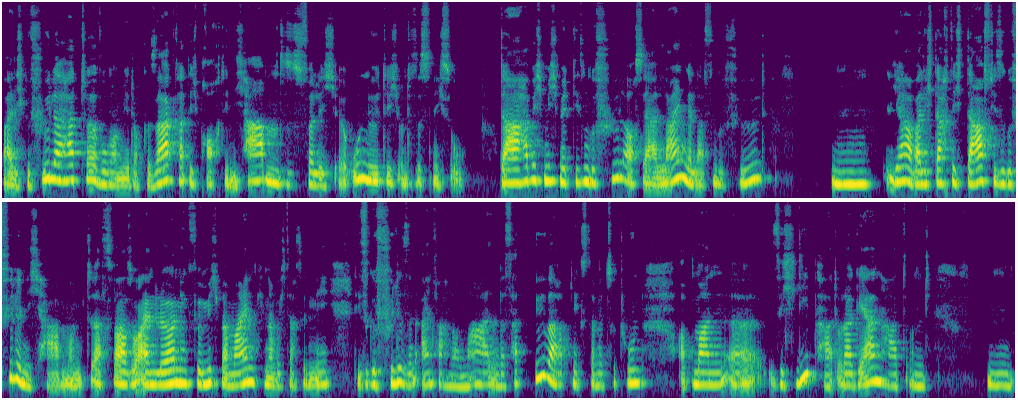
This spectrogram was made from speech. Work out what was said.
weil ich Gefühle hatte, wo man mir doch gesagt hat, ich brauche die nicht haben, das ist völlig äh, unnötig und das ist nicht so. Da habe ich mich mit diesem Gefühl auch sehr alleingelassen gefühlt hm, ja, weil ich dachte, ich darf diese Gefühle nicht haben. Und das war so ein Learning für mich bei meinen Kindern, wo ich dachte, nee, diese Gefühle sind einfach normal. Und das hat überhaupt nichts damit zu tun, ob man äh, sich lieb hat oder gern hat. Und mh, hm,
